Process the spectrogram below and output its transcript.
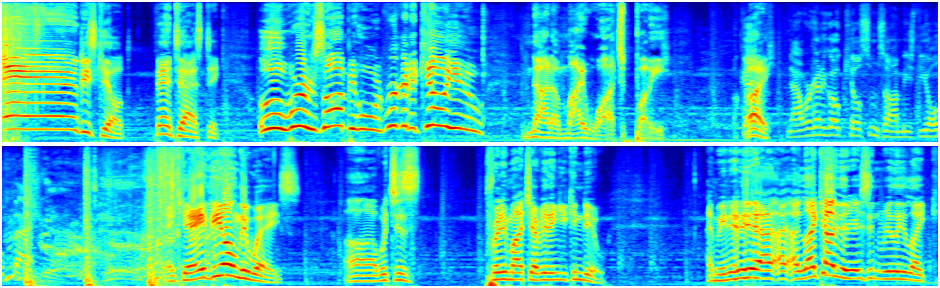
And he's killed. Fantastic. Ooh, we're a zombie horde. We're gonna kill you. Not on my watch, buddy. Okay. Aye. Now we're gonna go kill some zombies the old-fashioned way. aka the only ways, uh, which is pretty much everything you can do. I mean, it, I, I like how there isn't really like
